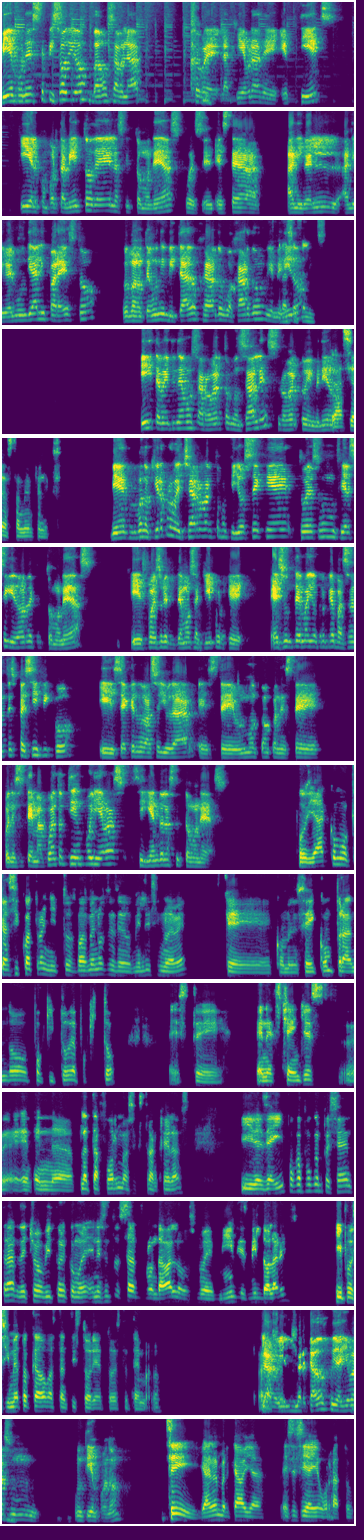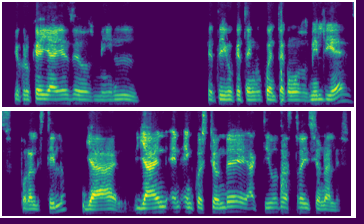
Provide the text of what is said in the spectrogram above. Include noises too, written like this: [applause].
Bien, pues en este episodio vamos a hablar sobre la quiebra de FTX y el comportamiento de las criptomonedas, pues este a, nivel, a nivel mundial. Y para esto, pues bueno, tengo un invitado, Gerardo Guajardo, bienvenido. Gracias, Félix. Y también tenemos a Roberto González. Roberto, bienvenido. Gracias también, Félix. Bien, pues bueno, quiero aprovechar, Roberto, porque yo sé que tú eres un fiel seguidor de criptomonedas y es por eso que te tenemos aquí, porque es un tema yo creo que bastante específico y sé que nos vas a ayudar este, un montón con este, con este tema. ¿Cuánto tiempo llevas siguiendo las criptomonedas? Pues ya como casi cuatro añitos, más o menos desde 2019, que comencé comprando poquito de a poquito este, en exchanges, en, en uh, plataformas extranjeras. Y desde ahí poco a poco empecé a entrar. De hecho, Bitcoin como en ese entonces rondaba los 9 mil, 10 mil dólares. Y pues sí me ha tocado bastante historia todo este tema, ¿no? Claro, y en el mercado pues ya llevas un, un, tiempo, ¿no? Sí, ya en el mercado ya, ese sí ya llevo rato. Yo creo que ya es de 2000, que te digo que tengo cuenta como 2010, por el estilo, ya, ya en, en, en cuestión de activos más tradicionales.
